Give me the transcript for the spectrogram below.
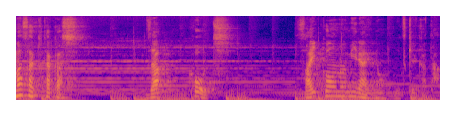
山崎隆ザ・コーチ最高の未来の見つけ方。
